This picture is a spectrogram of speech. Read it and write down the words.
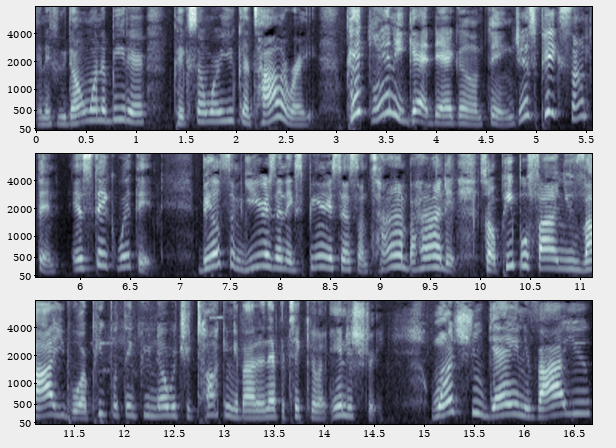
And if you don't want to be there, pick somewhere you can tolerate. Pick any goddamn thing. Just pick something and stick with it. Build some years and experience and some time behind it so people find you valuable or people think you know what you're talking about in that particular industry. Once you gain value,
